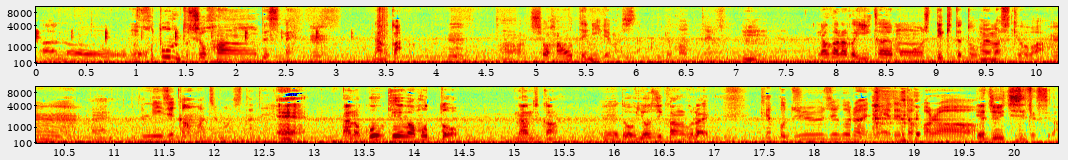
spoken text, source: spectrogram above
うん。あのーもうほとんど初版ですね。うん。なんか、うん。初版を手に入れました。よかったよ。うん。なかなかいい買い物をできたと思います今日は、はい。うん2時間待ちましたね。ええ。あの合計はもっと何時間？えー、どう？4時間ぐらい。結構10時ぐらいに家出たから。いや11時ですよ。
